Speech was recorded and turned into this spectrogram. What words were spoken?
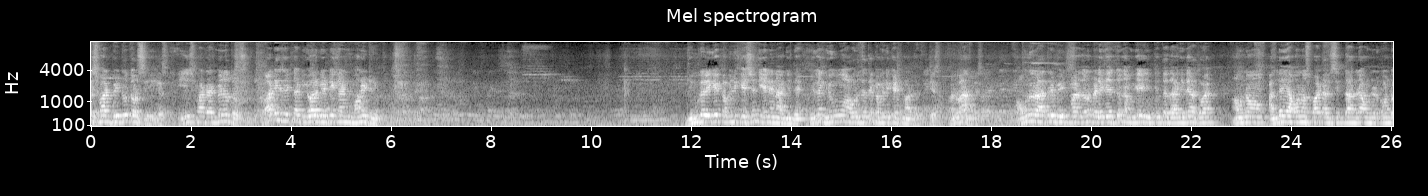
ಈ ಸ್ಮಾರ್ಟ್ ಬಿಟ್ಟು ತೋರಿಸಿ. ಈ ಸ್ಮಾರ್ಟ್ ಅಡ್ಮಿನ್ ತೋರಿಸಿ. What is it that you are getting and monitoring ನಿಮ್ಗಳಿಗೆ ಕಮ್ಯುನಿಕೇಶನ್ ಏನೇನಾಗಿದೆ? ಈಗ ನೀವು ಅವ್ರ ಜೊತೆ ಕಮ್ಯುನಿಕೇಟ್ ಮಾಡಬೇಕು. ಅಲ್ವಾ? ಅವನು ರಾತ್ರಿ ಬೀಟ್ ಮಾಡಿದ್ರು ಬೆಳಿಗ್ಗೆ ಎದ್ದು ನಮಗೆ ಇಂತಿಂಥದ್ದಾಗಿದೆ ಅಥವಾ ಅವನು ಅಲ್ಲೇ ಯಾವನೋ ಸ್ಪಾಟ್ ಅಲ್ಲಿ ಸಿಗ್ದ ಅಂದ್ರೆ ಅವ್ನು ಹಿಡ್ಕೊಂಡು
